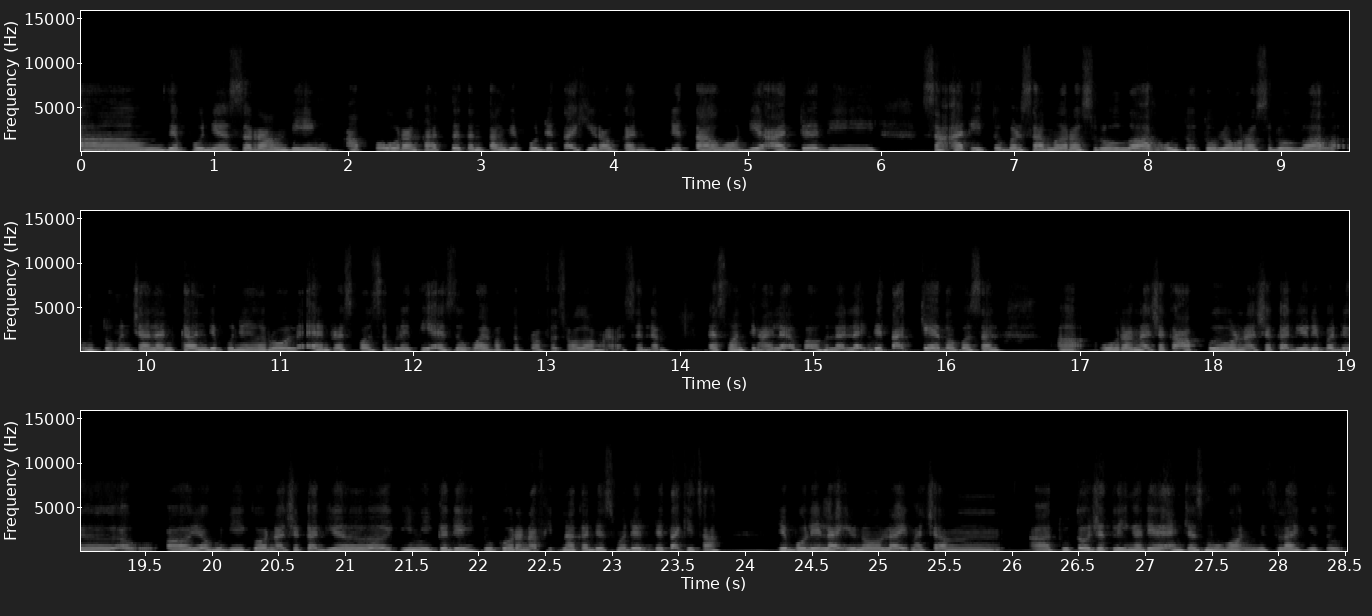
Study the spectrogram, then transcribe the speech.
um, dia punya surrounding apa orang kata tentang dia pun dia tak hiraukan. Dia tahu dia ada di saat itu bersama Rasulullah untuk tolong Rasulullah untuk menjalankan dia punya role and responsibility as the wife of the Prophet sallallahu alaihi wasallam. That's one thing I like about her. Like, like dia tak care tau pasal uh, orang nak cakap apa orang nak cakap dia daripada uh, uh, Yahudi kau nak cakap dia ini ke dia itu ke orang nak fitnahkan dia semua dia, dia tak kisah. Dia boleh like you know like macam uh, tutup je telinga dia and just move on with life gitu.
